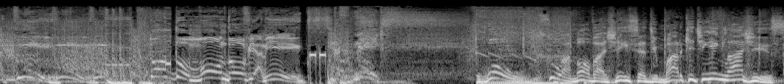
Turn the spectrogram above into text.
Aqui, todo mundo ouve a Mix. Uou, sua nova agência de marketing em Lages.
